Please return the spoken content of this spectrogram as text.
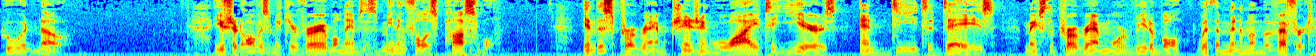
Who would know? You should always make your variable names as meaningful as possible. In this program, changing Y to years and D to days makes the program more readable with a minimum of effort.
